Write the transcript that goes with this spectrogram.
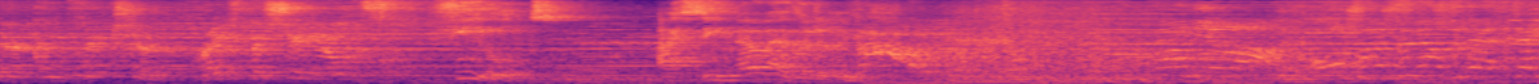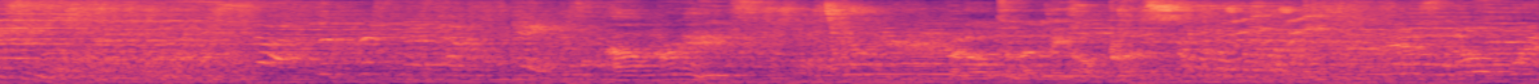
Their conviction. Raise the shields! Shields? I see no evidence. Now! Sound the alarm! All personnel to their stations! The prisoners have escaped. How brave, but ultimately hopeless. There's nowhere to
